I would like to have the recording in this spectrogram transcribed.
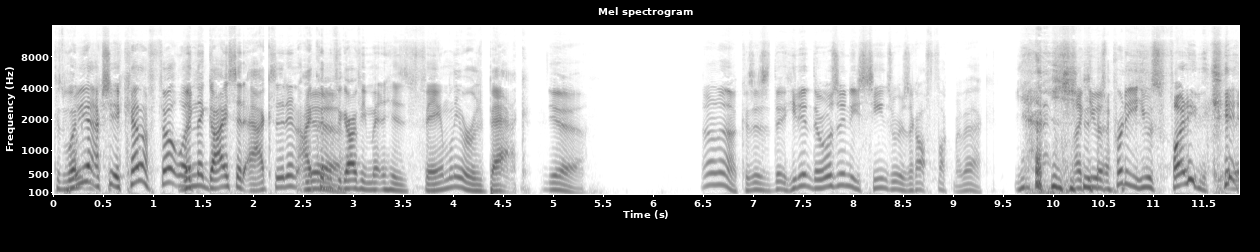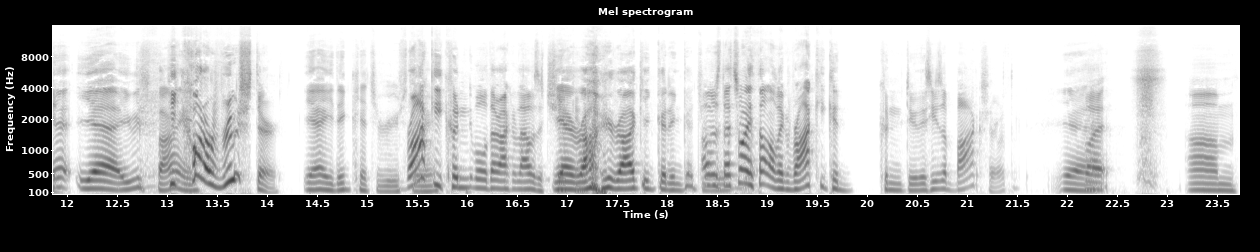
Because Well, when yeah, actually, it kind of felt like when the guy said accident, I couldn't figure out if he meant his family or his back. Yeah. I don't know because he didn't. There wasn't any scenes where he was like, "Oh fuck, my back." Yeah, Like he was pretty. He was fighting the kid. Yeah, yeah, he was fine. He caught a rooster. Yeah, he did catch a rooster. Rocky couldn't. Well, that, that was a chicken. Yeah, Rocky, Rocky couldn't catch. I was. That's rooster. why I thought. I'm like Rocky could couldn't do this. He's a boxer. What the, Yeah. But um,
